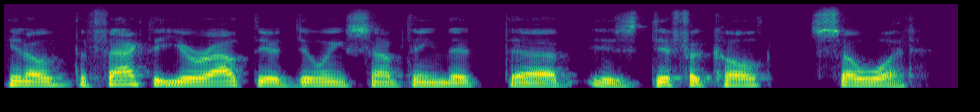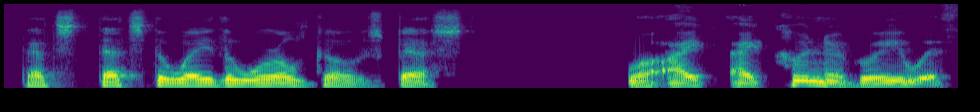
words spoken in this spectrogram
you know, the fact that you're out there doing something that uh, is difficult, so what? That's that's the way the world goes best. Well, I, I couldn't agree with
